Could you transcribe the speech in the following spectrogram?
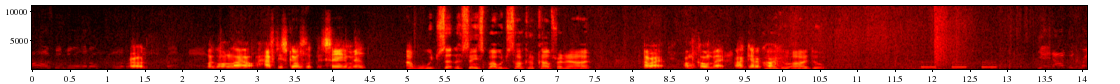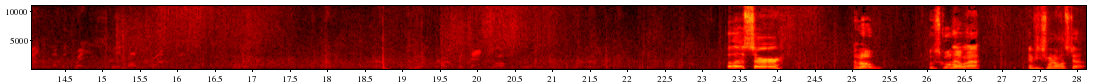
I was gonna do a little, a little. Bro, not gonna lie. Half these girls look the same, man. Uh, well, we just at the same spot. We're just talking to cops right now, all right? All right, I'm coming back. I'll get a I car. do, I do. Yeah, that would be great. That'd be great. It's really about the crime. Perfect. Thank you, officer. Hello, sir. Hello? What's going Hello, on, man? uh, if you just want to hold still,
